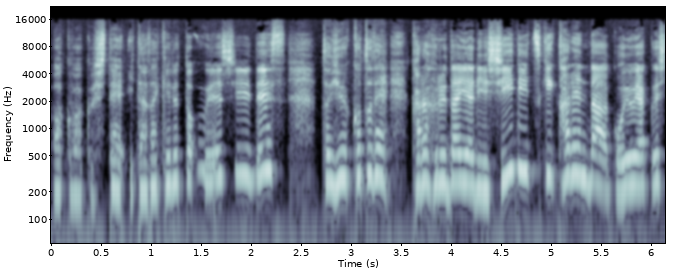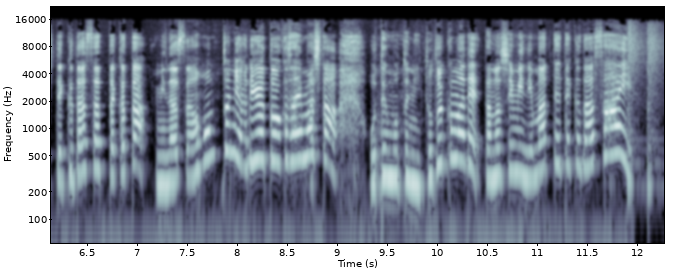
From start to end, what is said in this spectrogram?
ワクワクしていただけると嬉しいです。ということで、カラフルダイアリー CD 付きカレンダーご予約してくださった方、皆さん本当にありがとうございました。お手元に届くまで楽しみに待っててください。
